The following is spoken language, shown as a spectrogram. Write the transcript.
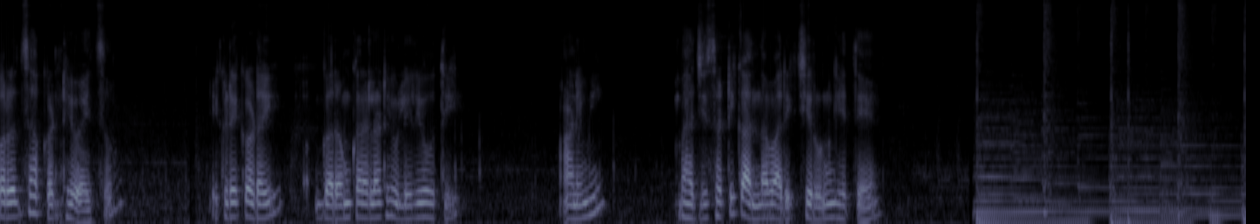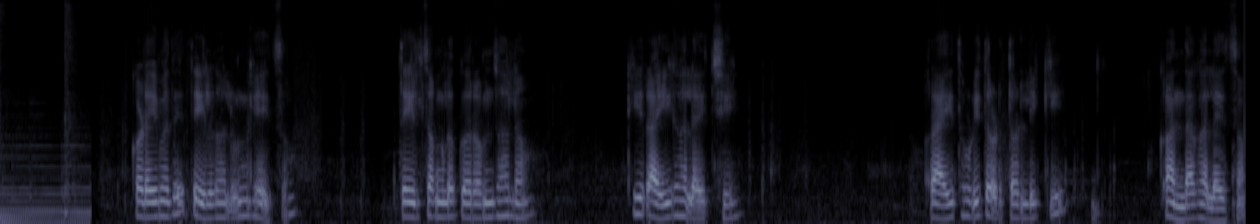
परत झाकण ठेवायचं. इकडे कढई गरम करायला ठेवलेली होती आणि मी भाजीसाठी कांदा बारीक चिरून घेते. कढईमध्ये तेल घालून घ्यायचं. तेल चांगलं गरम झालं की राई घालायची. राई थोडी तडतडली की कांदा घालायचा.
